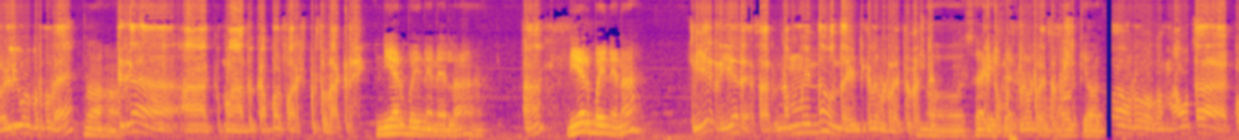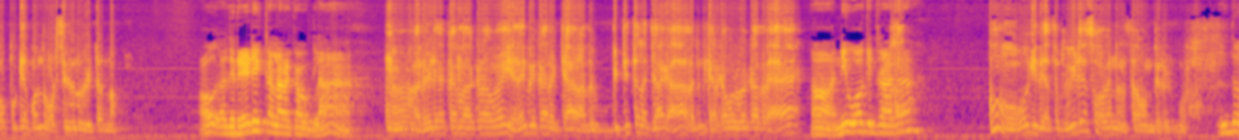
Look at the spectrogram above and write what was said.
ಹಳ್ಳಿಗಳು ಬರ್ತದೆ. ತಿರ್ಗಾ ಅದು ಕಬ್ಬಾಳ ಫಾರೆಸ್ಟ್ ಬರ್ತದೆ ಆ ಕಡೆ. ನಿಯರ್ ಬೈನೇನೆಲ್ಲ ಆ? ನಿಯರ್ ಬೈನೇನಾ ನಿಯರ್ ನಿಯರ್ ಸರ್ ನಮ್ಮಿಂದ ಒಂದು ಎಂಟು ಕಿಲೋಮೀಟರ್ ಆಯ್ತದ ಅಷ್ಟೇ. ಓ, ಸರಿ ಎಂಟು ಒಂಬತ್ತು ಕಿಲೋಮೀಟರ್ ಆಯ್ತದ ಓಕೆ ಓಕೆ ಅವರು ಮಾವುತ ಕೋಪಕ್ಕೆ ಬಂದು ಹೊಡ್ಸಿದ್ರು ರಿಟರ್ನ್ ಹೌದು ಅದು ರೇಡಿಯೋ ಕಾಲ್ ಹಾಕೋಗ್ಲಾ ರೇಡಿಯೋ ಕಾಲ್ ಹಾಕ್ರವ ಎಳೆಬೇಕಾದ್ರೆ ಕ್ಯಾ ಅದು ಬಿದ್ದಿತ್ತಲ್ಲ ಜಾಗ ಅದನ್ನ ಕರ್ಕ ಬರ್ಬೇಕಾದ್ರೆ. ಹಾ ನೀವು ಹೋಗಿದ್ರಾಗ ಹ್ಞೂ ಹೋಗಿದೆ. ಅದ್ರ ವಿಡಿಯೋಸ್ ಹೋಗೋಣ ಸರ್ ಒಂದ್ ಎರಡು ಮೂರು. ಇದು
